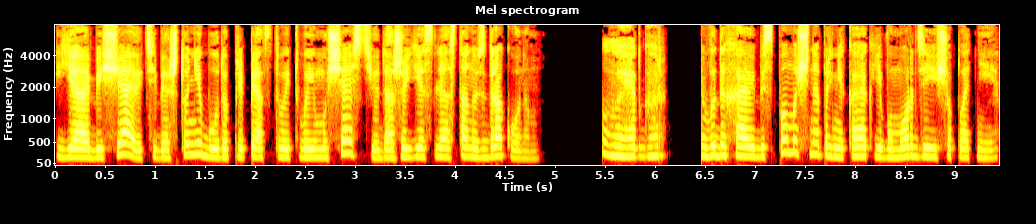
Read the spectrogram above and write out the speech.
Я обещаю тебе, что не буду препятствовать твоему счастью, даже если останусь драконом. Ледгар. Выдыхаю беспомощно, приникая к его морде еще плотнее.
